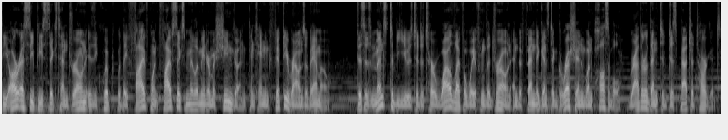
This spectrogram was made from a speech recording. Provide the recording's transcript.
The RSCP-610 drone is equipped with a 5.56mm machine gun containing 50 rounds of ammo. This is meant to be used to deter wildlife away from the drone and defend against aggression when possible, rather than to dispatch a target,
